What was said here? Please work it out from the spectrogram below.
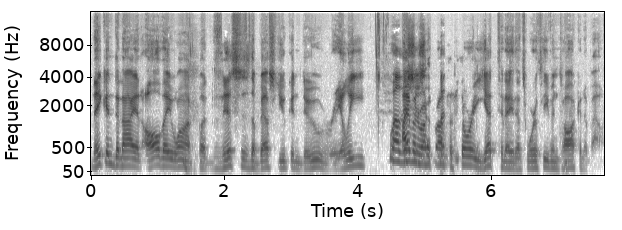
they can deny it all they want, but this is the best you can do, really? Well, I haven't is, run across but, a story yet today that's worth even talking about.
